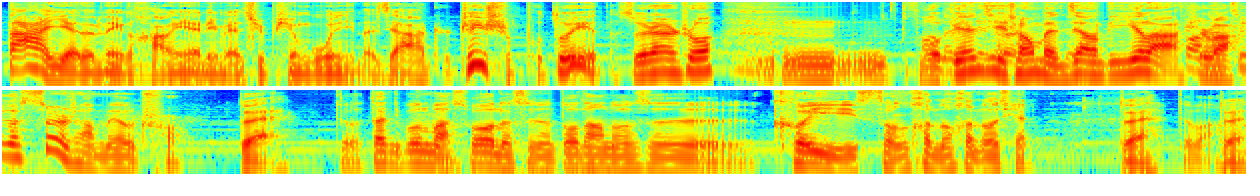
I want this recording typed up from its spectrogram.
大爷的那个行业里面去评估你的价值，这是不对的。虽然说嗯，我边际成本降低了，是吧这？个事儿上没有错，对对吧，但你不能把所有的事情都当做是可以省很多很多钱，对对吧对，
